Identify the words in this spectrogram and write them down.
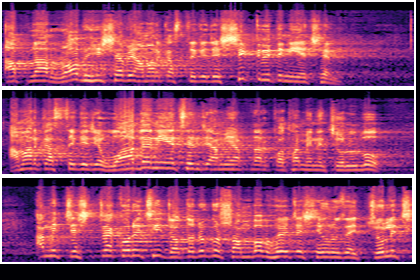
আপনার রব হিসাবে আমার কাছ থেকে যে স্বীকৃতি নিয়েছেন, আমার কাছ থেকে যে ওয়াদা নিয়েছেন যে আমি আপনার কথা মেনে চলবো, আমি চেষ্টা করেছি, যতটুকু সম্ভব হয়েছে সে অনুযায়ী চলেছি।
